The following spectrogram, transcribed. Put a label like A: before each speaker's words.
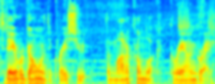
A: Today we're going with the gray suit, the monochrome look, gray on gray.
